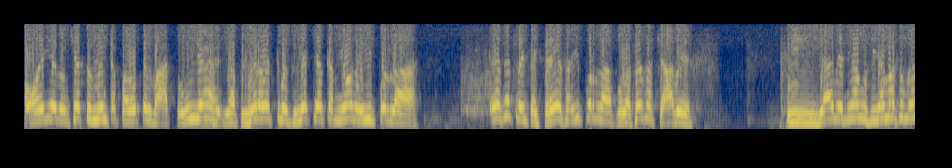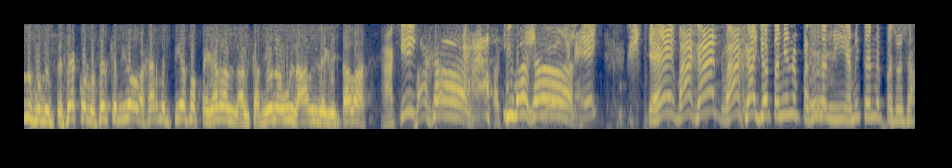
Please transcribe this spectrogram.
Oye, Don Cheto, es bien tapadote el vato. Un día, la primera vez que me subí aquí al camión, ahí por la S33, ahí por la, por la César Chávez. Y ya veníamos, y ya más o menos cuando empecé a conocer que me iba a bajar, le empiezo a pegar al, al camión a un lado y le gritaba, ¿Aquí? ¡Baja! ¡Aquí baja! ¡Eh! ¡Eh! ¡Bajan! ¡Baja! Yo también me pasó esa a mí. A mí también me pasó esa.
